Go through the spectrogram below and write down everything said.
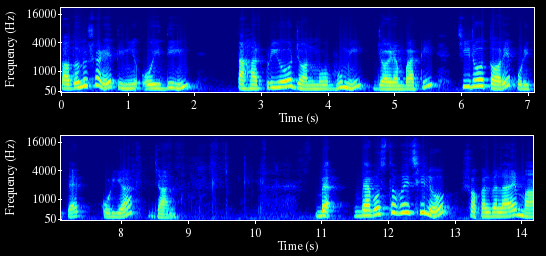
তদনুসারে তিনি ওই দিন তাহার প্রিয় জন্মভূমি জয়রামবাটি চিরতরে পরিত্যাগ করিয়া যান। ব্যবস্থা হয়েছিল সকালবেলায় মা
